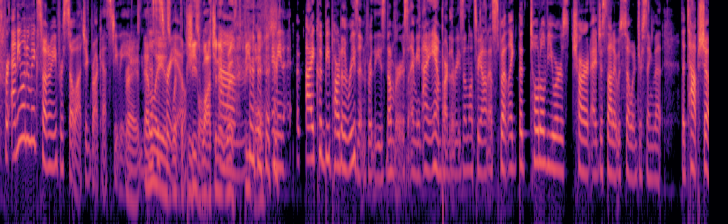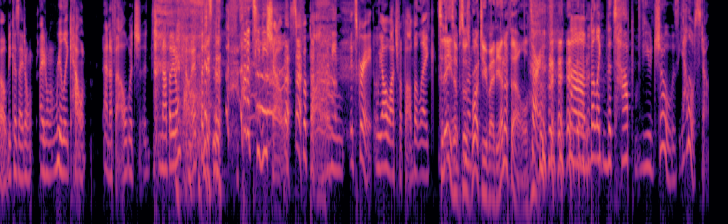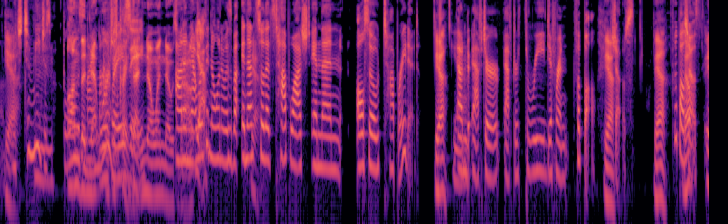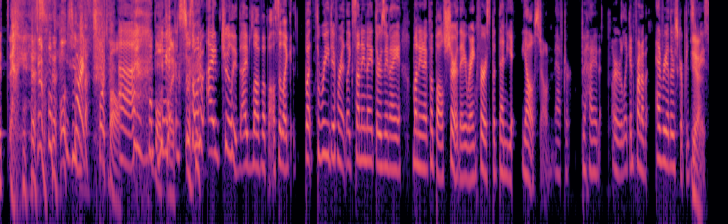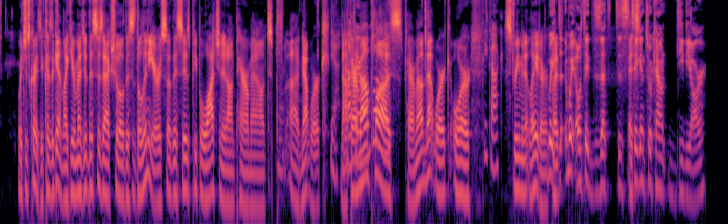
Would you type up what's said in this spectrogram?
For anyone who makes fun of me for still watching broadcast TV, Right. this Emily is, is with you. the people. She's watching it Um, with people. I mean, I could be part of the reason for these numbers. I mean, I am part of the reason, let's be honest. But like the total viewers chart, I just thought it was so interesting that the top show because I don't I don't really count NFL, which not that I don't count it, but it's, it's not a TV show. It's football. I mean, it's great. We all watch football, but like Today's episode is brought to you by the NFL. Sorry, um, but like the top viewed show was Yellowstone, Yeah. which to me just blows On the my network mind Crazy. that no one knows on a network Yeah. that no one knows about, and that's Yeah. so that's top watched and then also top rated Yeah. Yeah. and after after three different football Yeah. shows. Yeah. Football No, shows. It, Sports. Sports ball. Uh, football clicks. so someone who, I truly I love football. So like, but three different like Sunday night, Thursday night, Monday night football. Sure, they rank first, but then Ye- Yellowstone after behind or like in front of every other scripted series. Yeah. Series. Which is crazy because again, like you mentioned, this is actual. This is the linear, so this is people watching it on Paramount uh, Network, Yeah, not, not Paramount, Paramount Plus, Paramount Network, or Peacock. streaming it later. Wait, but th- wait. I would say does that does take into account DVR?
